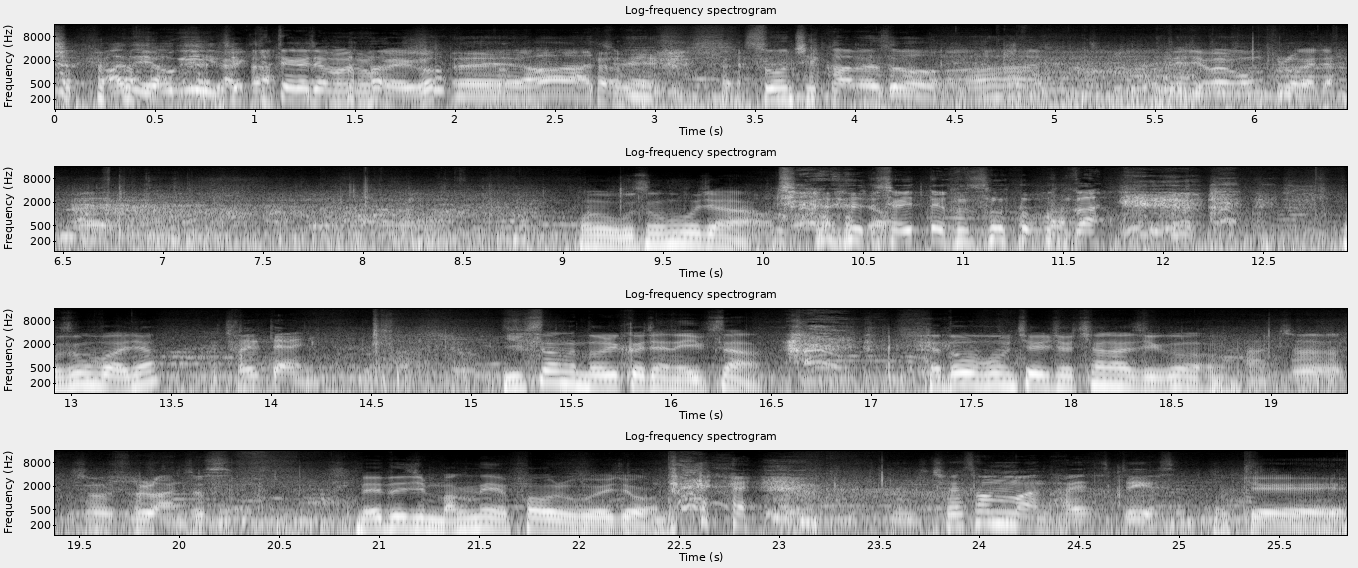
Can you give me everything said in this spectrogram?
아니 여기 저 기태가 잡아놓은 거야 이거? 네, 아, 아침에 수온 체크하면서 아, 이제 말 홈프로 가자. 오늘 우승 후보잖아. 절대 우승 후보가 우승 후보 아니야? 절대 아니. 입상은 너일 거잖아 입상. 야, 너 몸 제일 좋잖아 지금. 아, 저, 저 별로 안 좋습니다. 레드진 막내의 파워를 보여줘. 최선만 다해서 뛰겠습니다. 오케이.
